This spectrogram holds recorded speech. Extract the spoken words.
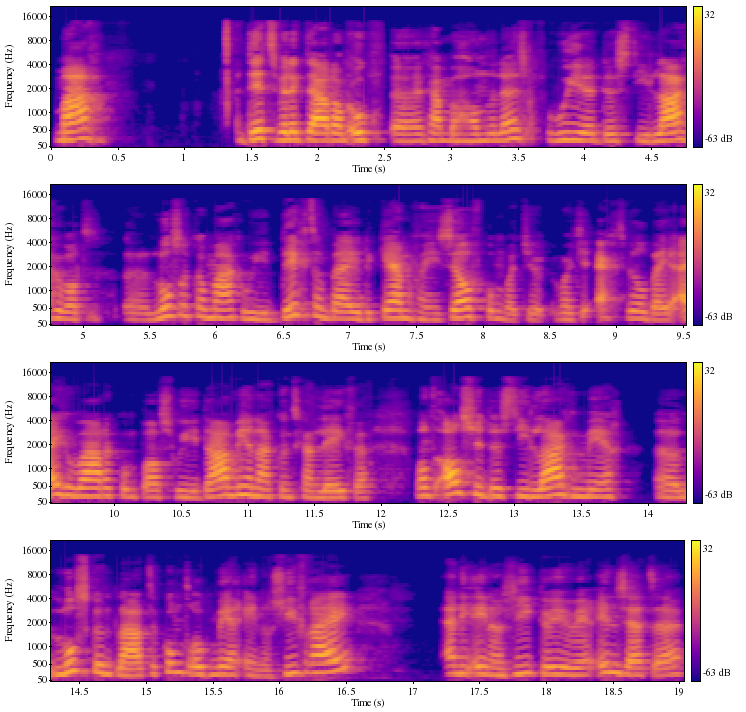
Maar dit wil ik daar dan ook uh, gaan behandelen. Hoe je dus die lagen wat uh, losser kan maken. Hoe je dichter bij de kern van jezelf komt. Wat je, wat je echt wil bij je eigen waardekompas. Hoe je daar meer naar kunt gaan leven. Want als je dus die lagen meer uh, los kunt laten, komt er ook meer energie vrij. En die energie kun je weer inzetten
